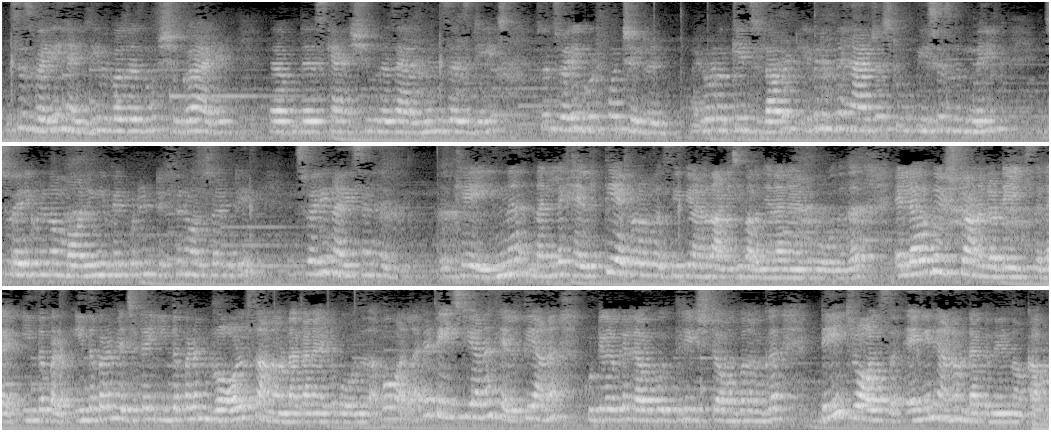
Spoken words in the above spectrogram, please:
This is very healthy because there's no sugar added. Uh, there's cashew, there's almonds, there's dates. So it's very good for children. I don't know, kids love it. Even if they have just two pieces with milk, it's very good in the morning. You can put in tiffin also and take. It's very nice and healthy. Okay ഇന്ന് നല്ല healthy ആയിട്ടുള്ള ഒരു റെസിപ്പിയാണ് റാണിജി പറഞ്ഞു തരാനായിട്ട് പോകുന്നത്. എല്ലാവർക്കും ഇഷ്ടമാണല്ലോ dates അല്ലെ? ഈന്തപ്പഴം. ഈന്തപ്പഴം വെച്ചിട്ട് ഈന്തപ്പഴം റോൾസ് ആണ് ഉണ്ടാക്കാനായിട്ട് പോകുന്നത്. അപ്പോൾ വളരെ ടേസ്റ്റിയാണ് ഹെൽത്തിയാണ് കുട്ടികൾക്ക് എല്ലാവർക്കും ഒത്തിരി ഇഷ്ടമാകുമ്പോൾ നമുക്ക് ഡേറ്റ് റോൾസ് എങ്ങനെയാണ് ഉണ്ടാക്കുന്നതെന്ന് നോക്കാം.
